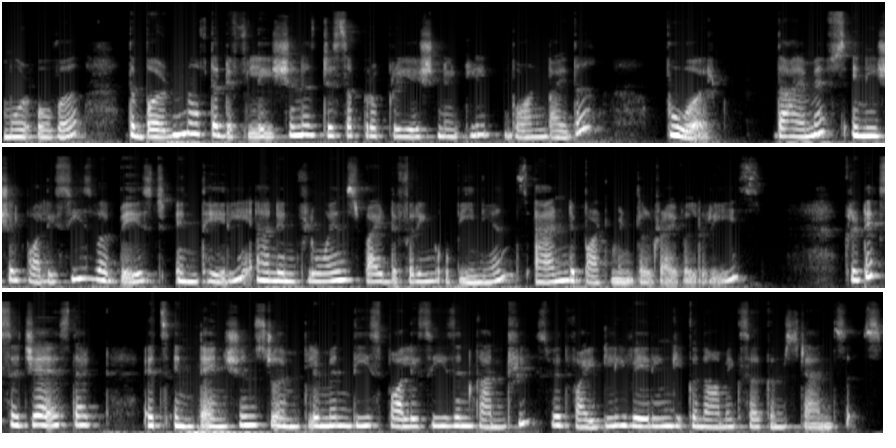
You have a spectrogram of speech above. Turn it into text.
Moreover, the burden of the deflation is disproportionately borne by the poor. The IMF's initial policies were based in theory and influenced by differing opinions and departmental rivalries. Critics suggest that its intentions to implement these policies in countries with widely varying economic circumstances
